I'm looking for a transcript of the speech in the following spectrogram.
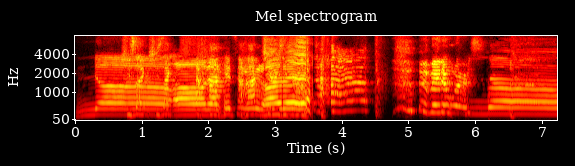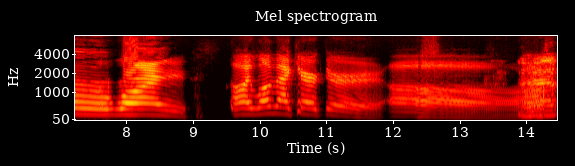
No, she's like she's like oh, that hits me even harder. it made it worse. No, why? Oh, I love that character. Oh. Uh,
